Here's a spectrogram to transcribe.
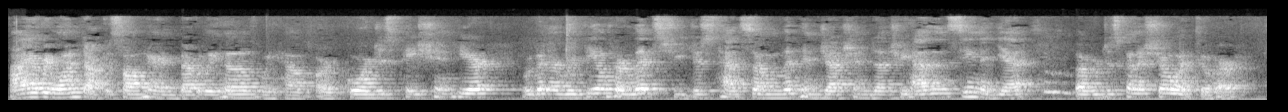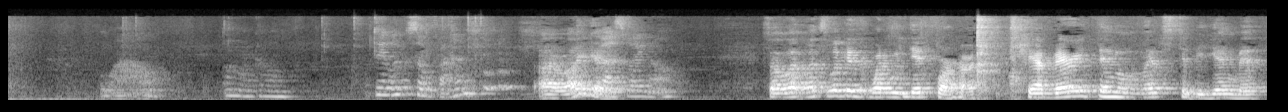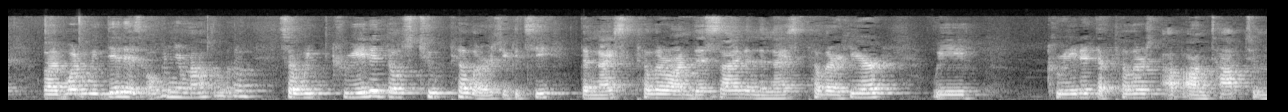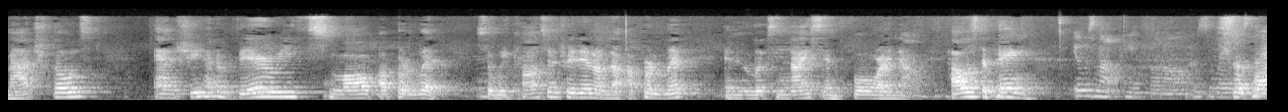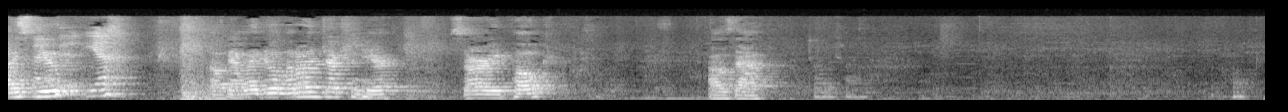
Hi everyone, Dr. Saul here in Beverly Hills. We have our gorgeous patient here. We're going to reveal her lips. She just had some lip injection done. She hasn't seen it yet, but we're just going to show it to her. Wow. Oh my god. They look so fun. I like it. Best way though. So let, let's look at what we did for her. She had very thin lips to begin with, but what we did is open your mouth a little. So we created those two pillars. You could see the nice pillar on this side and the nice pillar here. We created the pillars up on top to match those. And she had a very small upper lip. So we concentrated on the upper lip and it looks nice and full right now. How was the pain? It was not painful at all. It was the way Surprised it you? was expected. Yeah. Okay, I'm gonna do a little injection here. Sorry, poke. How's that? Totally fine.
